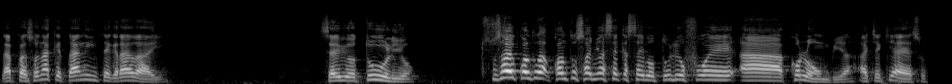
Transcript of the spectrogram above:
las personas que están integradas ahí, Servio Tulio, ¿tú sabes cuánto- cuántos años hace que Servio Tulio fue a Colombia a chequear eso?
